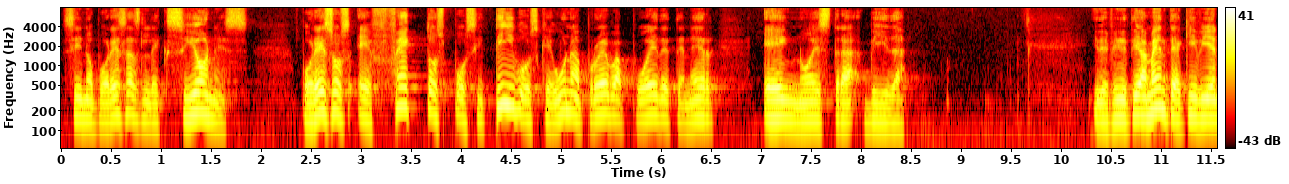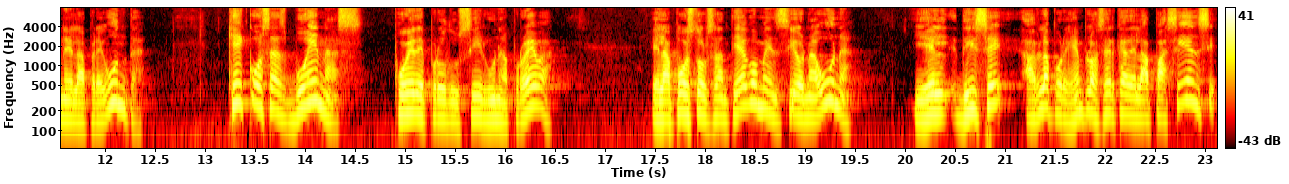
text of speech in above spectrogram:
sino por esas lecciones por esos efectos positivos que una prueba puede tener en nuestra vida. Y definitivamente aquí viene la pregunta, ¿qué cosas buenas puede producir una prueba? El apóstol Santiago menciona una y él dice, habla por ejemplo acerca de la paciencia.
